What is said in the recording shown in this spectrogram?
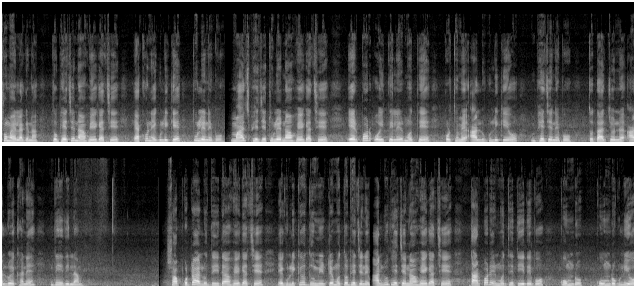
সময় লাগে না। তো ভেজে না হয়ে গেছে, এখন এগুলিকে তুলে নেব। মাছ ভেজে তুলে না হয়ে গেছে, এরপর ওই তেলের মধ্যে প্রথমে আলুগুলিকেও ভেজে নেব। তো তার জন্য আলু এখানে দিয়ে দিলাম। সবকটা আলু দিয়ে দেওয়া হয়ে গেছে, এগুলিকেও দু মিনিটের মতো ভেজে নেব। আলু ভেজে নেওয়া হয়ে গেছে, তারপর এর মধ্যে দিয়ে দেব কুমড়ো। কুমড়োগুলিও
